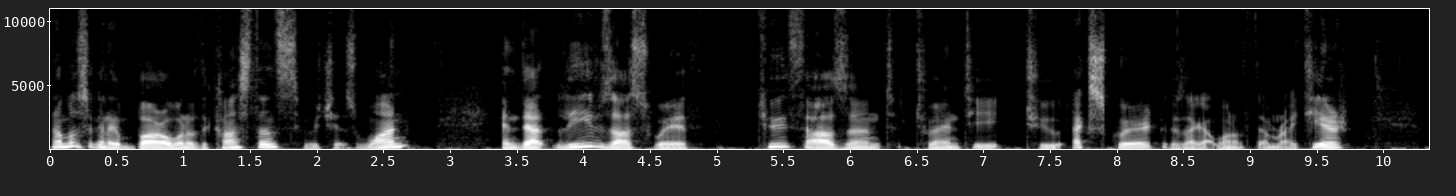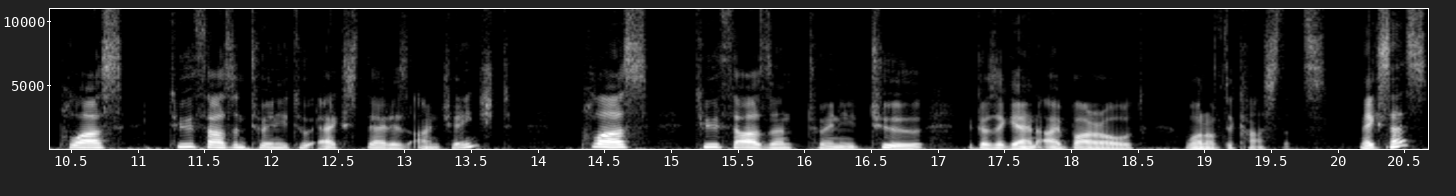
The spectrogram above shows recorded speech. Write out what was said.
And I'm also going to borrow one of the constants, which is 1. And that leaves us with 2022x squared, because I got one of them right here, plus 2022x, that is unchanged, plus 2022, because again, I borrowed one of the constants. Make sense?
